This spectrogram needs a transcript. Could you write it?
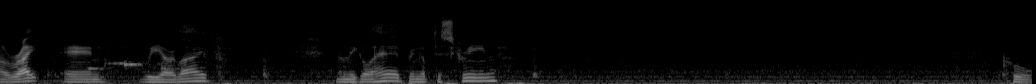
All right, and we are live. Let me go ahead, bring up the screen. Cool.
